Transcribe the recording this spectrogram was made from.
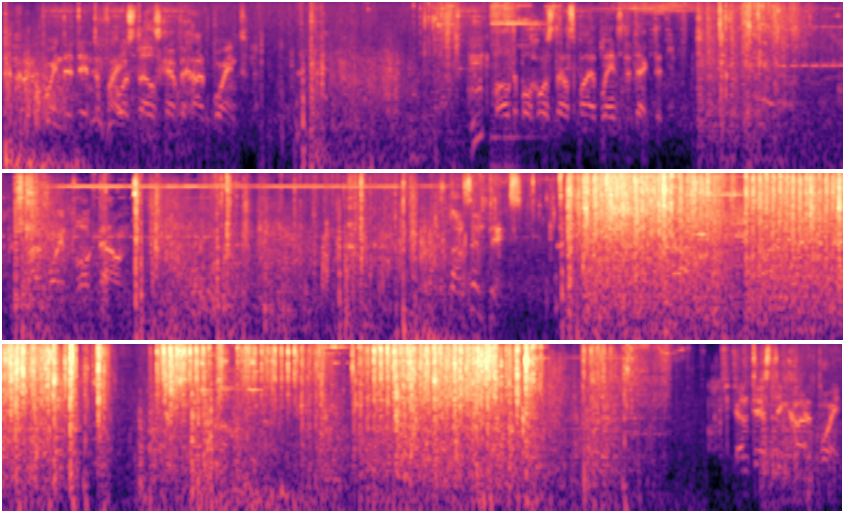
Hardpoint identified. Hostiles have the hardpoint. Multiple hostile spy planes detected. Hardpoint locked down. Stars and Hardpoint.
